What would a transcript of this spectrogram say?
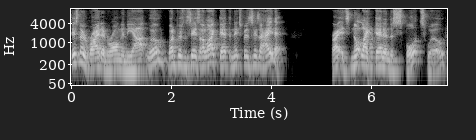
There's no right and wrong in the art world. One person says, I like that. The next person says, I hate it. Right. It's not like that in the sports world.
